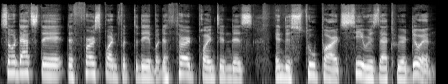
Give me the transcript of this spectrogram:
So that's the, the first point for today, but the third point in this, in this two part series that we're doing.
